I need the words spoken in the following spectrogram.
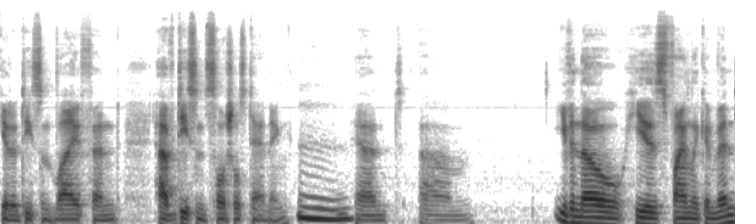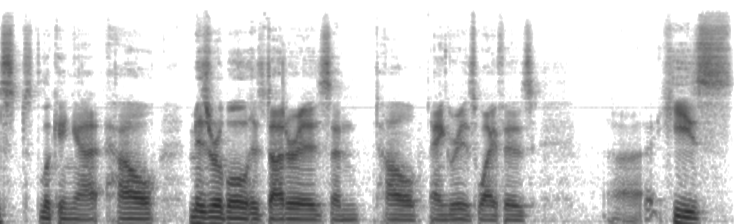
get a decent life and have decent social standing and um, even though he is finally convinced looking at how miserable his daughter is and how angry his wife is uh, he's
